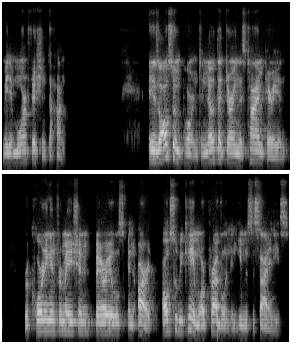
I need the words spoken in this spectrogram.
made it more efficient to hunt. It is also important to note that during this time period, recording information, burials, and art also became more prevalent in human societies.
